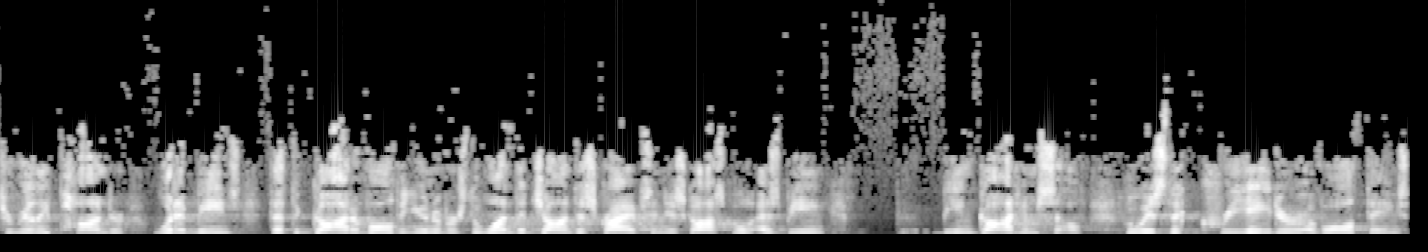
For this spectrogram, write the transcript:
To really ponder what it means that the God of all the universe, the one that John describes in his gospel as being being God Himself, who is the creator of all things,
